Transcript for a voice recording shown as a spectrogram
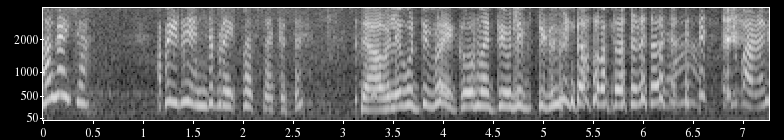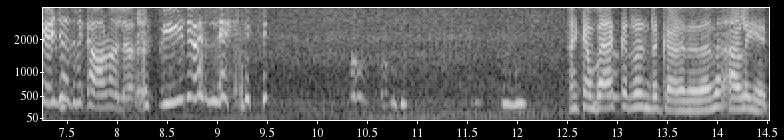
ഞാൻ കഴിച്ച? അപ്പൊ ഇത് എന്റെ ബ്രേക്ക്ഫാസ്റ്റ് ആക്കട്ടെ. രാവിലെ കുട്ടി ബ്രേക്കോ മറ്റോ ലിഫ്റ്റ് പഴം കഴിച്ചാൽ അതിൽ കാണുമല്ലോ. വീഡിയോ അല്ലേ? ആ ബാക്ക്ഗ്രൗണ്ട് കാണുന്നതാണ് അളിയൻ.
